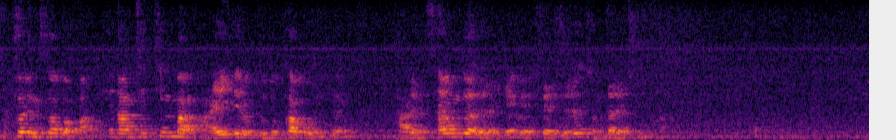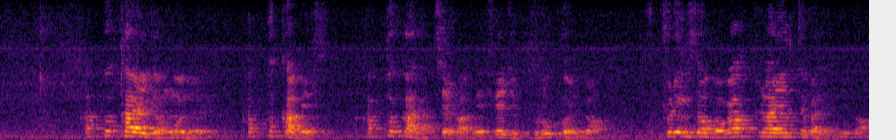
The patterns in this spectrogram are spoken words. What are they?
스프링 서버가 해당 채팅방 아이디를 구독하고 있는 다른 사용자들에게 메시지를 전달해 줍니다. 카프카의 경우는 카프카, 메시, 카프카 자체가 메시지 브로커이며 스프링 서버가 클라이언트가 됩니다.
